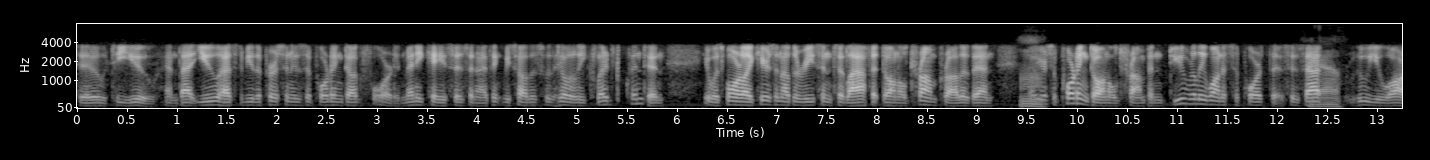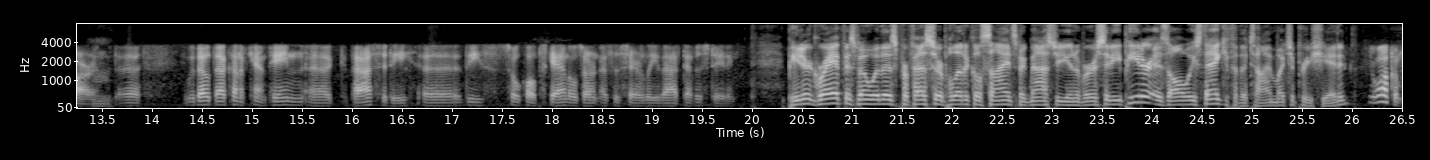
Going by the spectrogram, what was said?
to to you, and that you has to be the person who's supporting Doug Ford. In many cases, and I think we saw this with Hillary Clinton, it was more like here's another reason to laugh at Donald Trump rather than oh you're supporting Donald Trump, and do you really want to support this? Is that Yeah. who you are? And uh, without that kind of campaign uh, capacity, uh, these so-called scandals aren't necessarily that devastating. Peter Graefe has been with us, professor of political science, McMaster University. Peter, as always, thank you for the time. Much appreciated. You're welcome.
